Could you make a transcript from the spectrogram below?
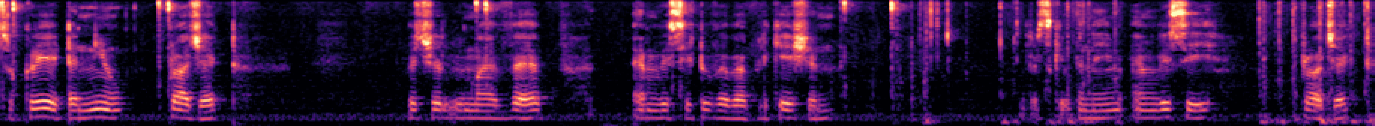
So create a new project which will be my web MVC2 web application. Let's give the name MVC project.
